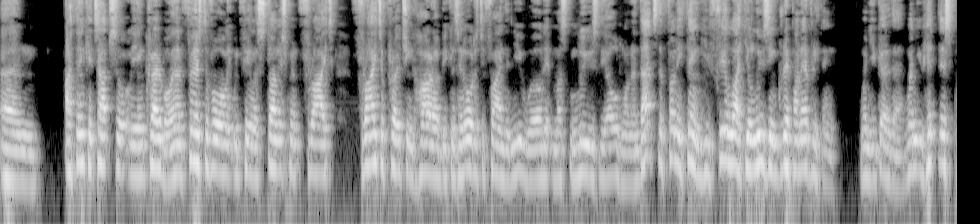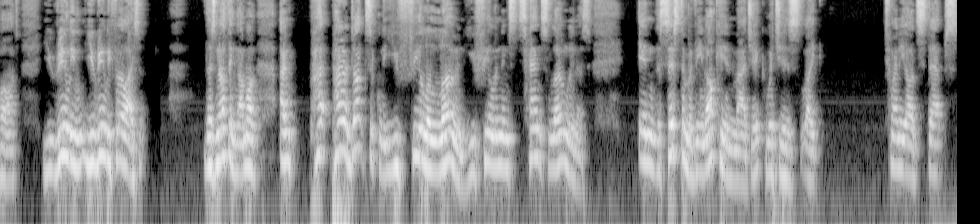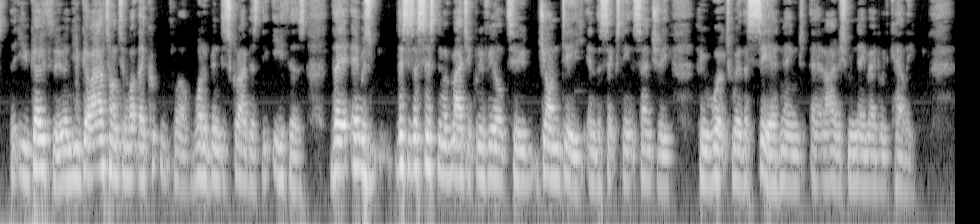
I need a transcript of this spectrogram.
Um, I think it's absolutely incredible. And first of all, it would feel astonishment, fright, fright approaching horror, because in order to find the new world, it must lose the old one. And that's the funny thing. You feel like you're losing grip on everything when you go there. When you hit this part, you really, you really feel like there's nothing I'm on. And pa- paradoxically, you feel alone. You feel an intense loneliness. In the system of Enochian magic, which is like 20 odd steps that you go through and you go out onto what they well, what have been described as the ethers. They, it was, this is a system of magic revealed to John Dee in the 16th century, who worked with a seer named, an Irishman named Edward Kelly.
